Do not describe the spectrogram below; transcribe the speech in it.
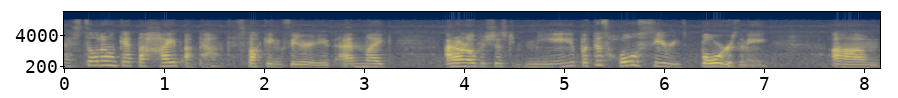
I still don't get the hype about this fucking series. And like, I don't know if it's just me, but this whole series bores me. Um,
